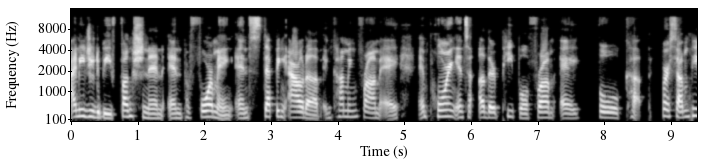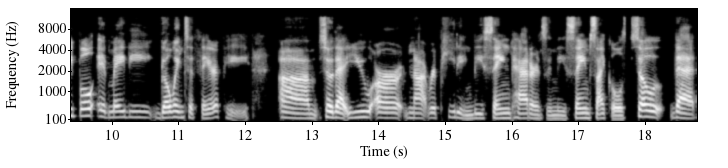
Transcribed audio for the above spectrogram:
I need you to be functioning and performing and stepping out of and coming from a and pouring into other people from a full cup. For some people, it may be going to therapy um, so that you are not repeating these same patterns and these same cycles, so that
